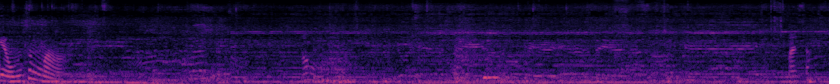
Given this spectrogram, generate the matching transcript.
거 감자튀김 엄청 많아. 어. 맛있어?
